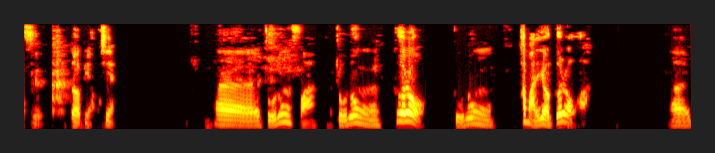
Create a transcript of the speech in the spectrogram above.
夫的表现。呃，主动反主动割肉，主动。他把那叫割肉啊，呃，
